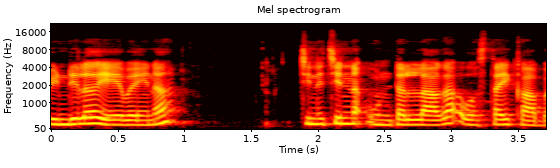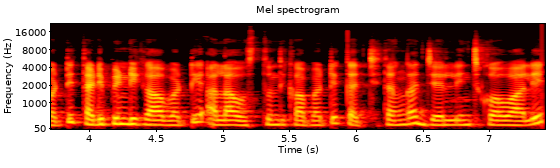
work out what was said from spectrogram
పిండిలో ఏవైనా చిన్న చిన్న ఉంటల్లాగా వస్తాయి కాబట్టి తడిపిండి కాబట్టి అలా వస్తుంది కాబట్టి ఖచ్చితంగా జల్లించుకోవాలి.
